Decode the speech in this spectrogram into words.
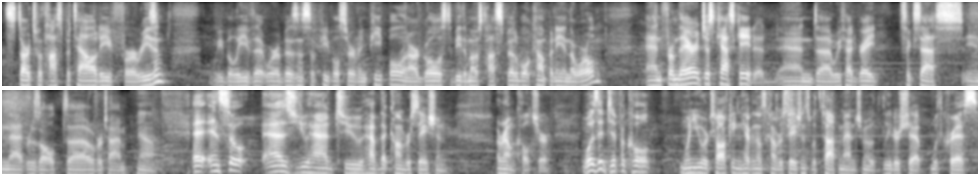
It starts with hospitality for a reason. We believe that we're a business of people serving people, and our goal is to be the most hospitable company in the world. And from there, it just cascaded, and uh, we've had great success in that result uh, over time. Yeah. And so, as you had to have that conversation around culture, was it difficult when you were talking, having those conversations with top management, with leadership, with Chris,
